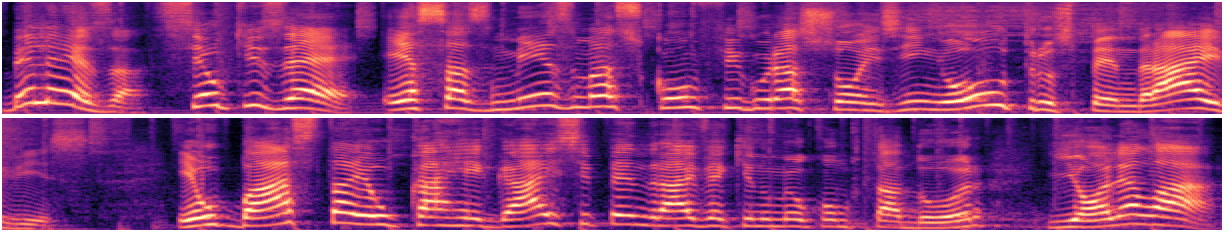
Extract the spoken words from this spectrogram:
beleza, se eu quiser essas mesmas configurações em outros pendrives, eu basta eu carregar esse pendrive aqui no meu computador e olha lá,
